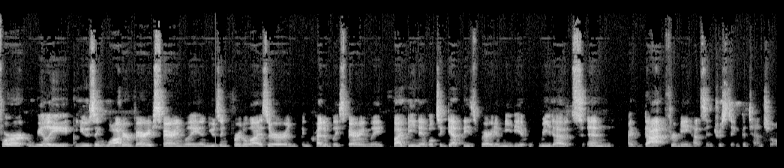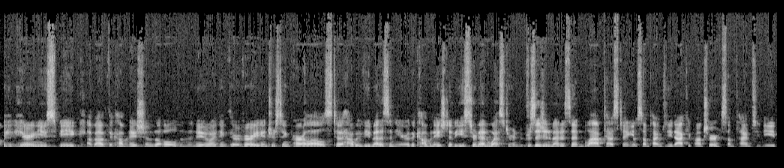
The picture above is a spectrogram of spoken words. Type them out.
for really using water very sparingly and using fertilizer and incredibly sparingly by being able to get these very immediate readouts. And I, that for me has interesting potential. Hearing you speak about the combination of the old and the new, I think there are very interesting parallels to how we view medicine here. The combination of Eastern and Western, precision medicine, lab testing. Sometimes you need acupuncture, sometimes you need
